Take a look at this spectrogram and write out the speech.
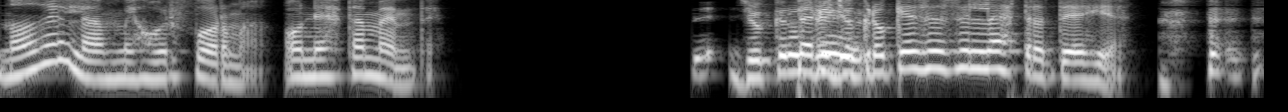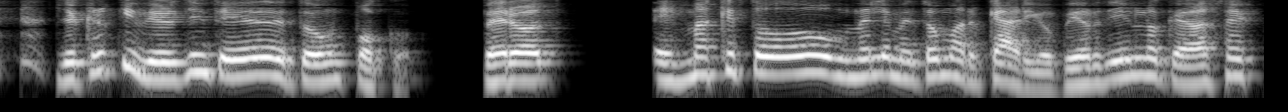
No de la mejor forma, honestamente. yo creo Pero que, yo creo que esa es la estrategia. yo creo que Virgin tiene de todo un poco, pero es más que todo un elemento marcario. Virgin lo que hace es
